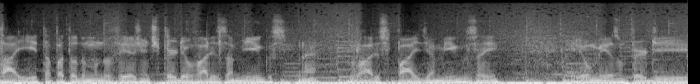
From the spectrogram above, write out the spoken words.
tá aí, tá para todo mundo ver. A gente perdeu vários amigos, né? Vários pais de amigos aí. Eu mesmo perdi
